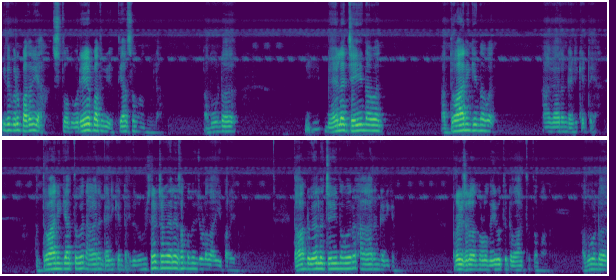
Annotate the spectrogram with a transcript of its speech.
ഇതൊക്കെ ഒരു പദവിയാണ് സ്തോത്രം. ഒരേ പദവി വ്യത്യാസങ്ങളൊന്നുമില്ല. അതുകൊണ്ട് വേല ചെയ്യുന്നവൻ അധ്വാനിക്കുന്നവൻ ആഹാരം കഴിക്കട്ടെ. അധ്വാനിക്കാത്തവൻ ആഹാരം കഴിക്കണ്ട. ഇത് വിശേഷ വേലയെ സംബന്ധിച്ചുള്ളതായി പറയുന്നത്. താണ്ട് വേല ചെയ്യുന്നവർ ആഹാരം കഴിക്കണം. പ്രവേശനം എന്നുള്ള ദൈവത്തിന്റെ വാക്തത്വമാണ് അതുകൊണ്ട്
